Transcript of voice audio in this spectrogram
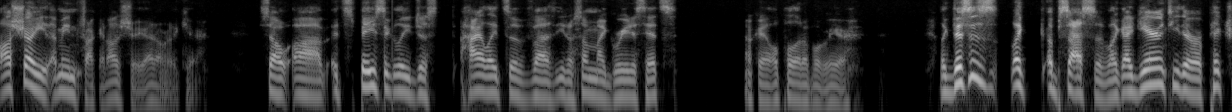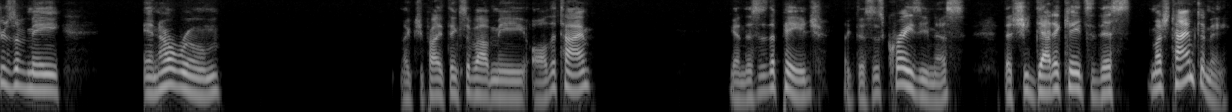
I'll show you. I mean, fuck it. I'll show you. I don't really care. So uh it's basically just highlights of uh, you know, some of my greatest hits. Okay, I'll pull it up over here. Like this is like obsessive. Like I guarantee there are pictures of me in her room like she probably thinks about me all the time. Again, this is the page. Like this is craziness that she dedicates this much time to me.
